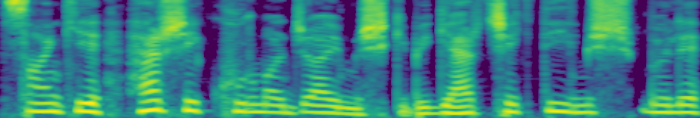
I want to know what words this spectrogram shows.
Sanki her şey kurmacaymış gibi gerçek değilmiş böyle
